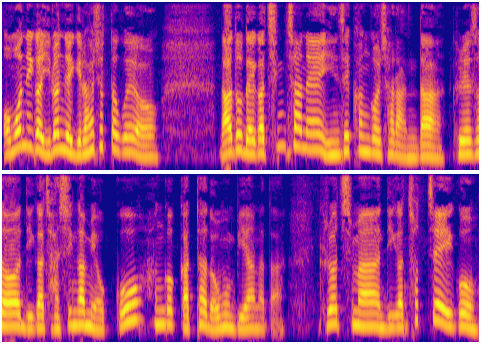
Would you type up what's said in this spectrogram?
어머니가 이런 얘기를 하셨다고 해요. 나도 내가 칭찬에 인색한 걸 잘 안다. 그래서 네가 자신감이 없고 한 것 같아 너무 미안하다. 그렇지만 네가 첫째이고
